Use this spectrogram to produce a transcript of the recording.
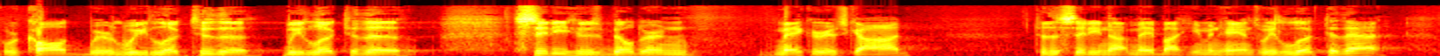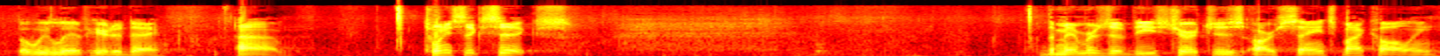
we're called. We're, we look to the we look to the city whose builder and maker is God, to the city not made by human hands. We look to that, but we live here today. Um, 26 6. The members of these churches are saints by calling,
